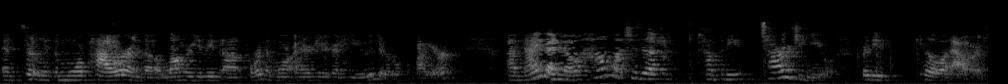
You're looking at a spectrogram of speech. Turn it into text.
and certainly the more power and the longer you leave it on for, the more energy you're going to use or require. Um, now you got to know how much is the company charging you for these kilowatt hours.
